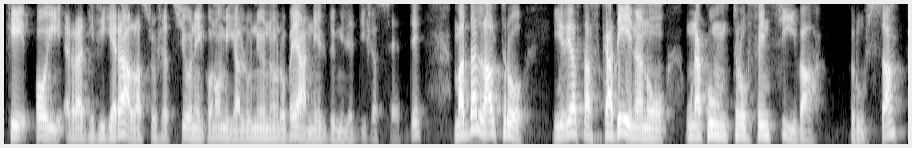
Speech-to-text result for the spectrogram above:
che poi ratificherà l'associazione economica all'Unione Europea nel 2017, ma dall'altro in realtà scatenano una controffensiva russa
